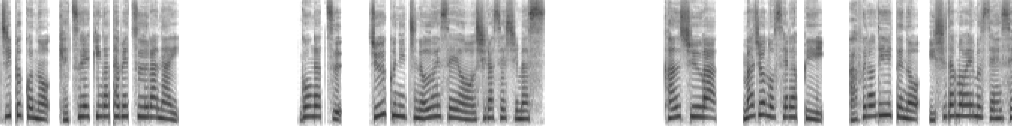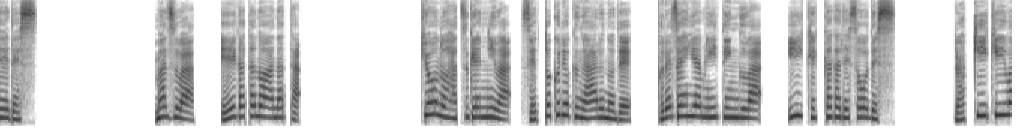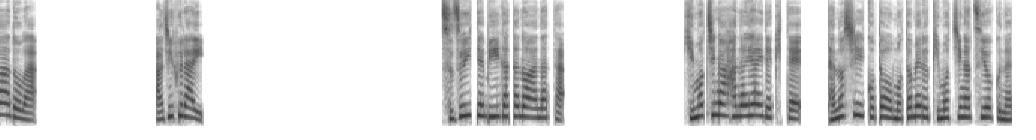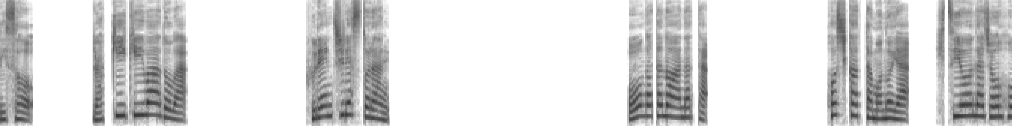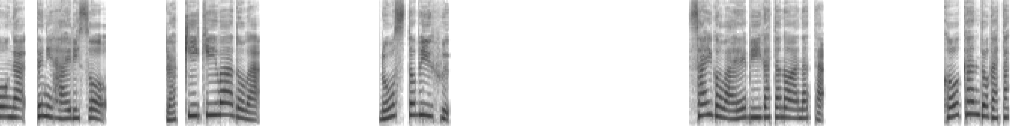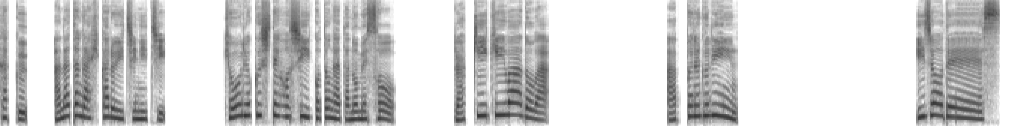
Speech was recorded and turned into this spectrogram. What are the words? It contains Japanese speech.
ジプコの血液が食べつ占い。5月19日の運勢をお知らせします。監修は、魔女のセラピー、アフロディーテの石田も M 先生です。まずは、A 型のあなた。今日の発言には説得力があるので、プレゼンやミーティングはいい結果が出そうです。ラッキーキーワードは、アジフライ、続いて B 型のあなた。気持ちが華やいできて、楽しいことを求める気持ちが強くなりそう。ラッキーキーワードは、フレンチレストラン。大型のあなた。欲しかったものや必要な情報が手に入りそう。ラッキーキーワードは、ローストビーフ。最後は AB 型のあなた。好感度が高く、あなたが光る一日。協力してほしいことが頼めそう。ラッキーキーワードは、アップルグリーン。以上です。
